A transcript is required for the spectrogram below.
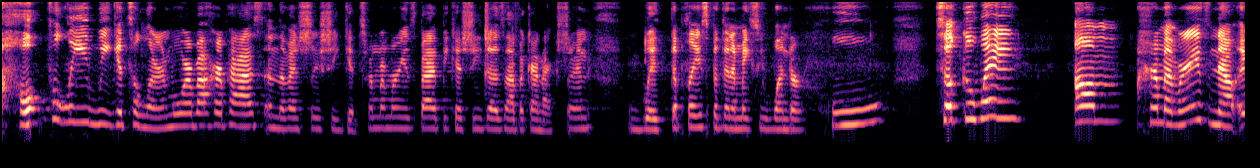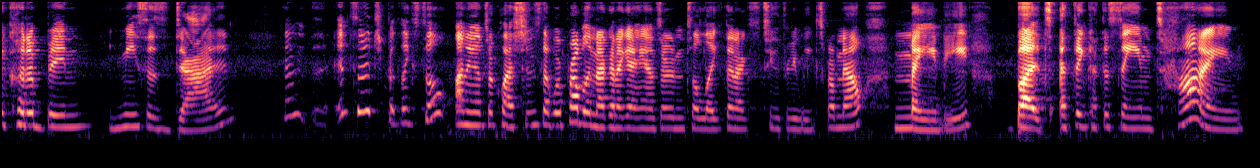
hopefully we get to learn more about her past and eventually she gets her memories back because she does have a connection with the place but then it makes you wonder who took away um her memories. Now it could have been misa's dad and, and such but like still unanswered questions that we're probably not going to get answered until like the next two three weeks from now. Maybe. But i think at the same time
